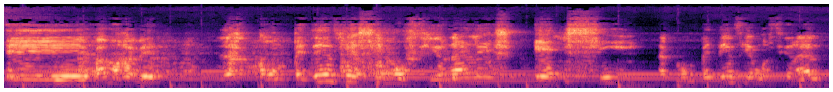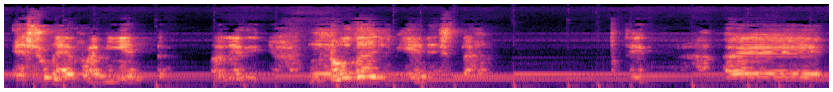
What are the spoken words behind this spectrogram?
Eh, vamos a ver, las competencias emocionales en sí, la competencia emocional es una herramienta, ¿vale? No da el bienestar. Eh,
